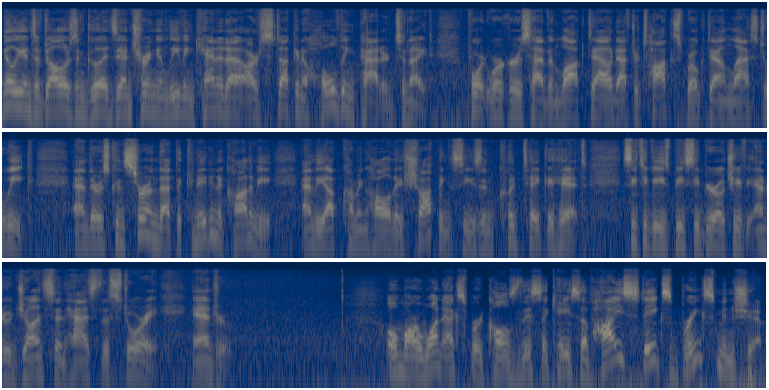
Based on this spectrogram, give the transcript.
Millions of dollars in goods entering and leaving Canada are stuck in a holding pattern tonight. Port workers have been locked out after talks broke down last week. And there is concern that the Canadian economy and the upcoming holiday shopping season could take a hit. CTV's BC Bureau Chief Andrew Johnson has the story. Andrew. Omar, one expert calls this a case of high stakes brinksmanship,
